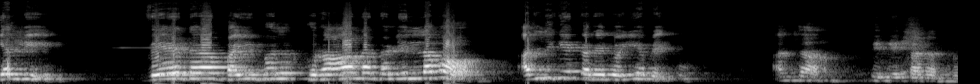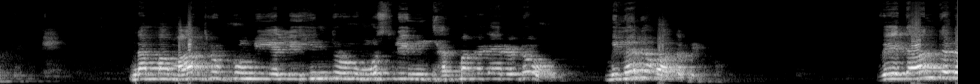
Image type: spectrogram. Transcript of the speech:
ಎಲ್ಲಿ ವೇದ, ಬೈಬಲ್ ಪುರಾಣಗಳಿಲ್ಲವೋ ಅಲ್ಲಿಗೆ ಕರೆದೊಯ್ಯಬೇಕು ಅಂತ ನಮ್ಮ ಮಾತೃಭೂಮಿಯಲ್ಲಿ ಹಿಂದೂ, ಮುಸ್ಲಿಂ ಧರ್ಮಗಳೆರಡು ಮಿಲನವಾಗಬೇಕು. ವೇದಾಂತದ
